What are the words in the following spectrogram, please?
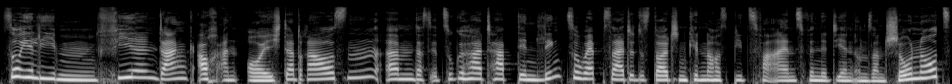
So, ihr Lieben, vielen Dank auch an euch da draußen, ähm, dass ihr zugehört habt. Den Link zur Webseite des Deutschen Kinderhospizvereins findet ihr in unseren Show Notes.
